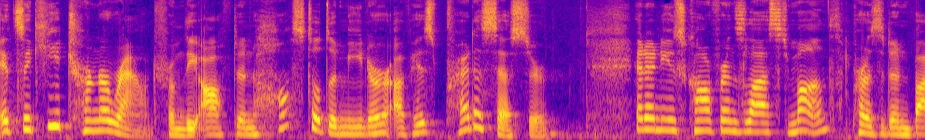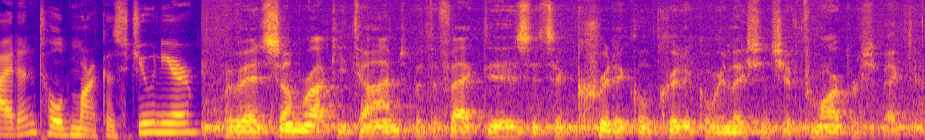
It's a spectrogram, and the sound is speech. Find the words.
It's a key turnaround from the often hostile demeanor of his predecessor. In a news conference last month, President Biden told Marcos Jr. We've had some rocky times, but the fact is it's a critical, critical relationship from our perspective.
